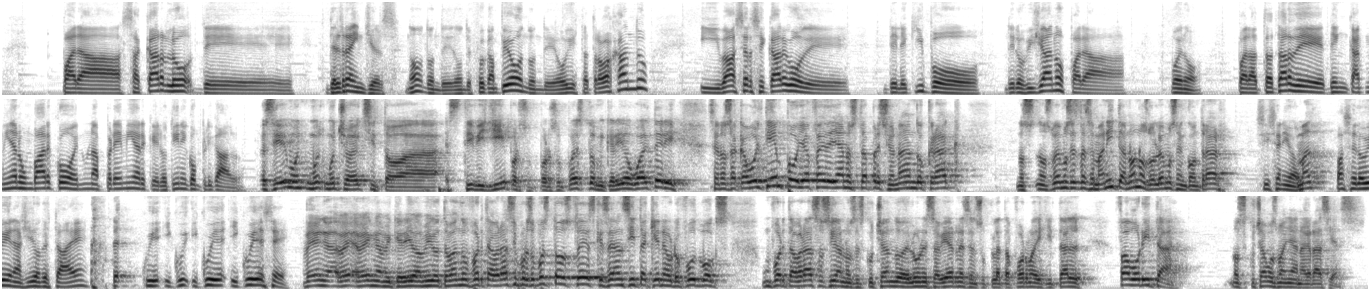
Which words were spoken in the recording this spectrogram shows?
para sacarlo de, del Rangers, ¿no? donde, donde fue campeón, donde hoy está trabajando, y va a hacerse cargo de, del equipo de los villanos para, bueno, para tratar de, encaminar un barco en una Premier que lo tiene complicado. Pues sí, mucho éxito a Stevie G, por, por supuesto, mi querido Walter, y se nos acabó el tiempo, ya Fede ya nos está presionando, crack. Nos, vemos esta semanita, ¿no? Nos volvemos a encontrar. Sí, señor. Páselo bien allí donde está, ¿eh? y, y, cuídese. Venga, venga, mi querido amigo. Te mando un fuerte abrazo. Y por supuesto, todos ustedes que se dan cita aquí en Eurofootbox, un fuerte abrazo. Síganos escuchando de lunes a viernes en su plataforma digital favorita. Nos escuchamos mañana. Gracias.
